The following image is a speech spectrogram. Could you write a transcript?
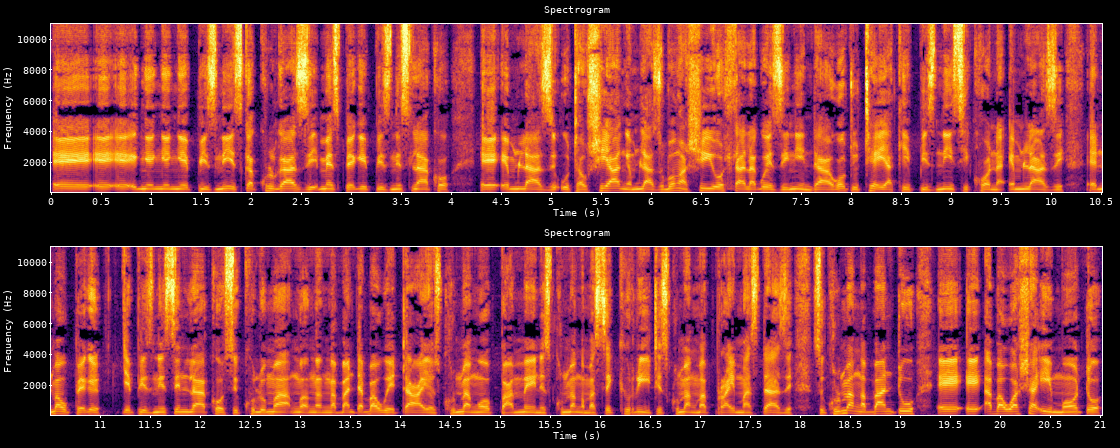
eh ngebusiness kakhulukazi mesibheka ibusiness lakho emlazi uthi awushiyanga emlazi ubongashiya ohlala kwezinye indawo kodwa uthe yakhe ibusiness khona emlazi and mawubheke ibusinessini lakho sikhuluma ngabantu abawetayo sikhuluma ngobamene sikhuluma ngama security sikhuluma ngama prime masters sikhuluma ngabantu abawasha imoto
